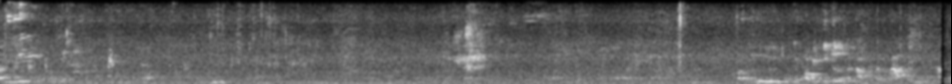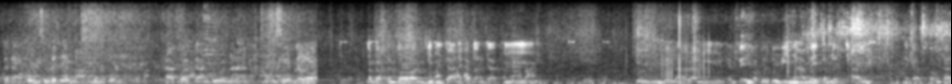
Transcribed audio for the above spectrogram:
กระดาษคงซึ่งเป็นเดือนมหามงคลคาดว่าการบูรณะในส่วนยอดลำดับขั้นตอนพิธีการนะครับหลังจากที่คุณเบลล่ารานีแคมเปญพร้อมด้วยคุณวีนาเมฆกำเนิดชัย นะครับสองท่าน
